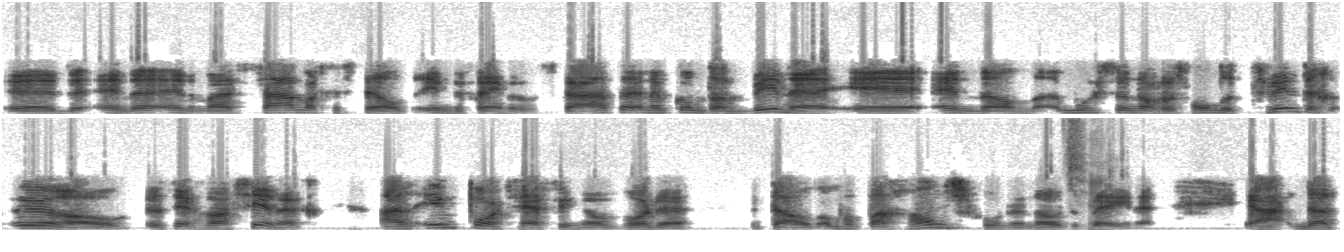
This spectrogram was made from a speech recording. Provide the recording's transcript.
De, en, de, en, maar samengesteld in de Verenigde Staten. En dan komt dat binnen uh, en dan moesten nog eens 120 euro, dat is echt waanzinnig, aan importheffingen worden betaald op een paar handschoenen, notabene. Ja, dat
